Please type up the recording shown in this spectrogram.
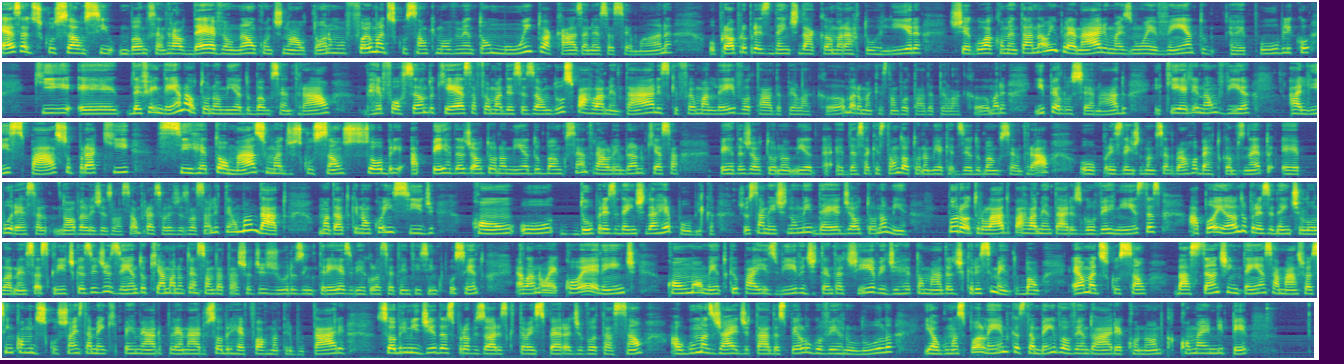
Essa discussão se o Banco Central deve ou não continuar autônomo foi uma discussão que movimentou muito a casa nessa semana. O próprio presidente da Câmara, Arthur Lira, chegou a comentar, não em plenário, mas num evento é, público, que é, defendendo a autonomia do Banco Central, reforçando que essa foi uma decisão dos parlamentares, que foi uma lei votada pela Câmara, uma questão votada pela Câmara e pelo Senado, e que ele não via ali espaço para que se retomasse uma discussão sobre a perda de autonomia do Banco Central. Lembrando que essa perda de autonomia, é, dessa questão da autonomia, quer dizer, do Banco Central, o presidente do Banco Central, Roberto Campos Neto, é, por essa nova legislação, por essa legislação, ele tem um mandato, um mandato que não coincide com o do presidente da República, justamente numa ideia de autonomia. Por outro lado, parlamentares governistas apoiando o presidente Lula nessas críticas e dizendo que a manutenção da taxa de juros em 13,75% ela não é coerente com o momento que o país vive de tentativa e de retomada de crescimento. Bom, é uma discussão bastante intensa, Márcio, assim como discussões também que permearam o plenário sobre reforma tributária, sobre medidas provisórias que estão à espera de votação, algumas já editadas pelo governo Lula e algumas polêmicas também envolvendo a área econômica, como a MP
